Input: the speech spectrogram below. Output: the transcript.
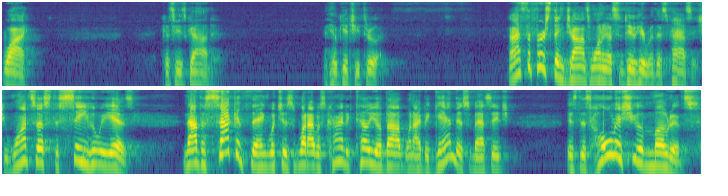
Why? Because he's God. And he'll get you through it. Now, that's the first thing John's wanting us to do here with this passage. He wants us to see who he is. Now, the second thing, which is what I was trying to tell you about when I began this message, is this whole issue of motives.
